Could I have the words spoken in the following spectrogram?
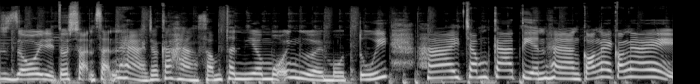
Rồi để tôi soạn sẵn hàng cho các hàng xóm thân yêu mỗi người một túi. 200k tiền hàng. Có ngay có ngay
